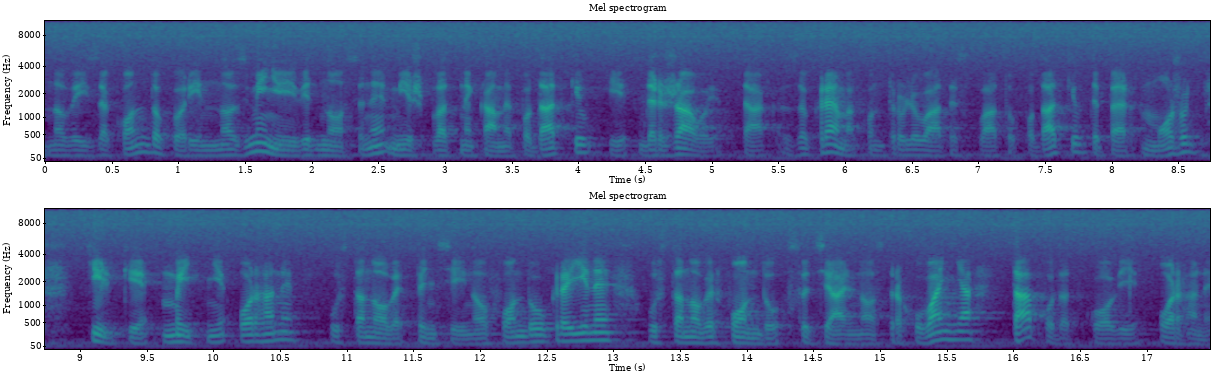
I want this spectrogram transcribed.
Новий закон докорінно змінює відносини між платниками податків і державою. Так, зокрема, контролювати сплату податків тепер можуть тільки митні органи, установи Пенсійного фонду України, установи фонду соціального страхування та податкові органи.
